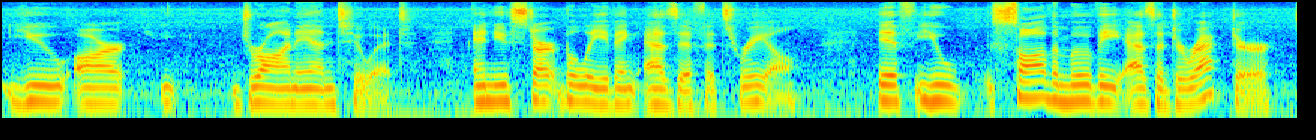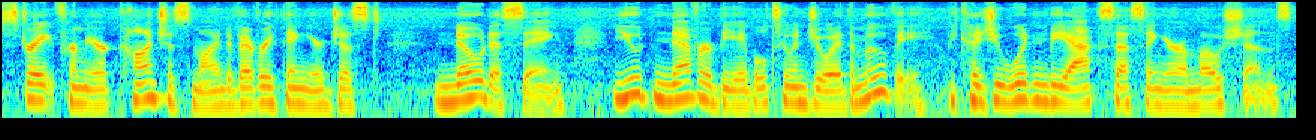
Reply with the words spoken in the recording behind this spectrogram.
you are drawn into it and you start believing as if it's real. If you saw the movie as a director, straight from your conscious mind of everything you're just noticing, you'd never be able to enjoy the movie because you wouldn't be accessing your emotions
